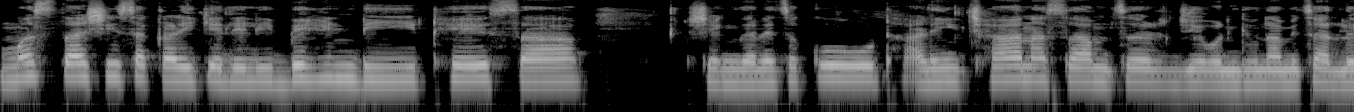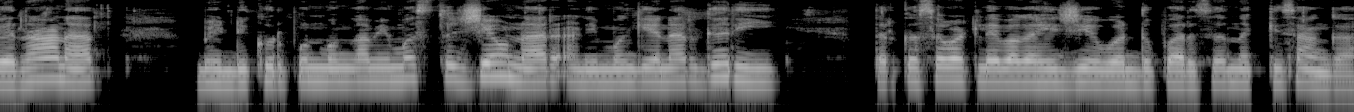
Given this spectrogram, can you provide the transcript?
मस्त अशी सकाळी केलेली भेंडी ठेसा शेंगदाण्याचं कूट आणि छान असं आमचं जेवण घेऊन आम्ही चाललो आहे रानात. भेंडी खुरपून मग आम्ही मस्त जेवणार आणि मग येणार घरी. तर कसं वाटलंय बघा हे जेवण दुपारचं नक्की सांगा.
